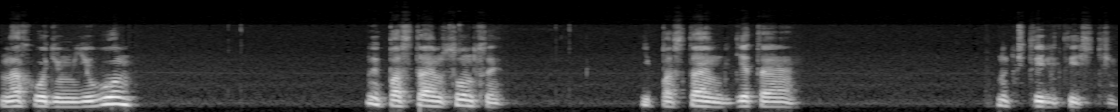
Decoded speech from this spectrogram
Находим его. Ну и поставим солнце. И поставим где-то ну, 4000.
